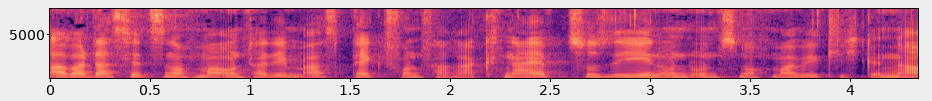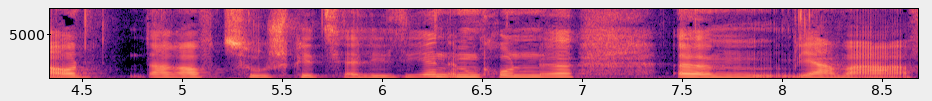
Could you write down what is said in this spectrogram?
Aber das jetzt nochmal unter dem Aspekt von Pfarrer Kneipp zu sehen und uns nochmal wirklich genau darauf zu spezialisieren im Grunde, ähm, ja, war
